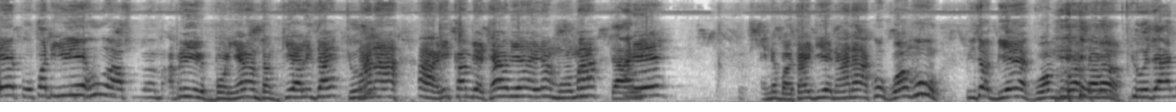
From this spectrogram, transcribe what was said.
એ પોપટી એ હું આપ- આપણી ભોણિયાને ધમકી આલી જાય? ના ના આ હડીકામ બેઠા આવ્યા એના મોમાં. તાન. એને બતાવી દઈએ. ના ના આખું ગોમ હું બીજો બે ગોમ સર જોજાન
